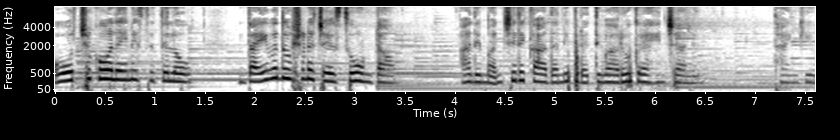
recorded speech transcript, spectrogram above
ఓర్చుకోలేని స్థితిలో దైవదూషణ చేస్తూ ఉంటాం. అది మంచిది కాదని ప్రతివారు గ్రహించాలి. Thank you.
